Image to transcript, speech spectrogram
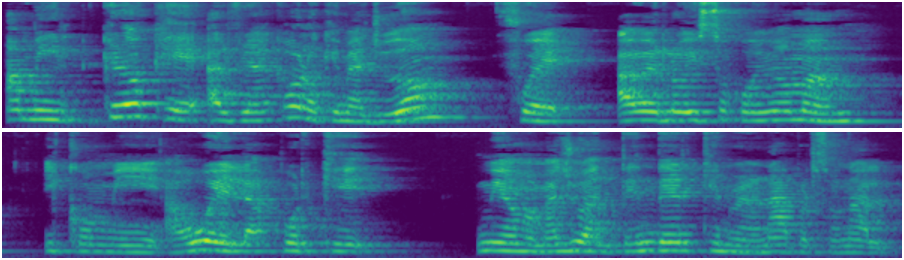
a mí creo que al final lo que me ayudó fue haberlo visto con mi mamá y con mi abuela porque mi mamá me ayudó a entender que no era nada personal.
